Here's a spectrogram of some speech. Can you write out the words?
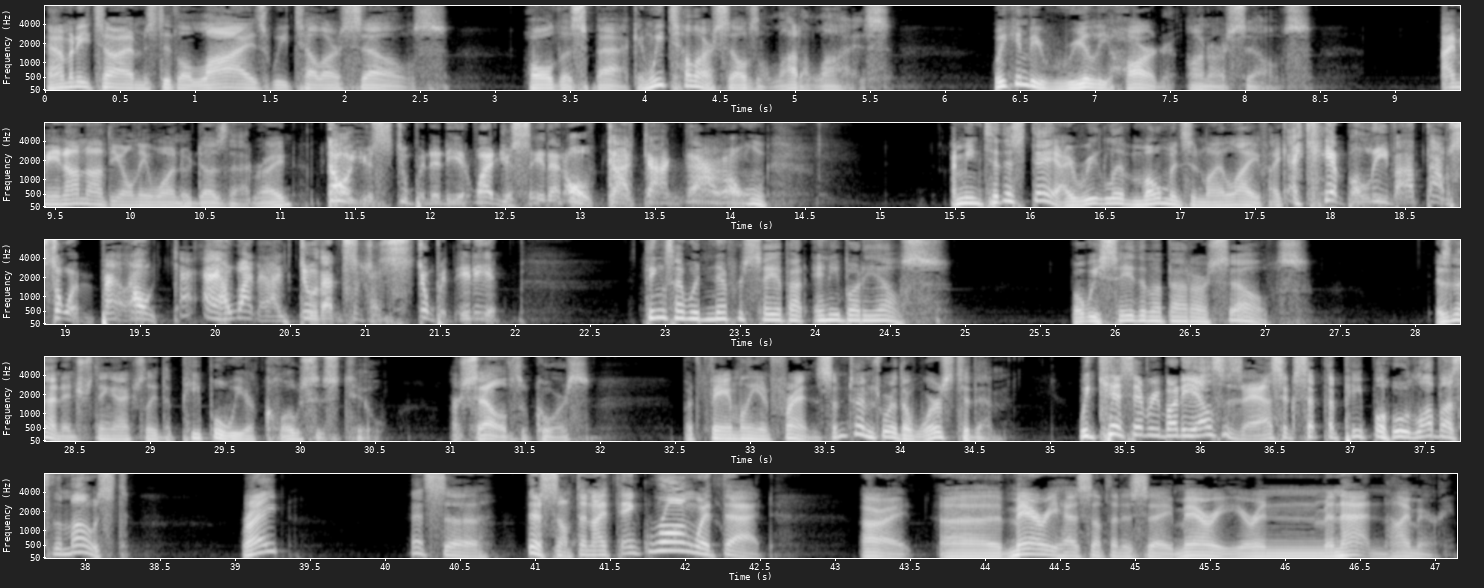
How many times do the lies we tell ourselves hold us back? And we tell ourselves a lot of lies. We can be really hard on ourselves. I mean, I'm not the only one who does that, right? Oh, you stupid idiot. Why'd you say that? Oh, God, God, God. I mean, to this day, I relive moments in my life. Like, I can't believe I, am so embarrassed. Oh, why did I do that? Such a stupid idiot. Things I would never say about anybody else, but we say them about ourselves. Isn't that interesting, actually? The people we are closest to, ourselves, of course, but family and friends. Sometimes we're the worst to them. We kiss everybody else's ass except the people who love us the most, right? That's, uh, there's something I think wrong with that. All right. Uh, Mary has something to say. Mary, you're in Manhattan. Hi, Mary.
